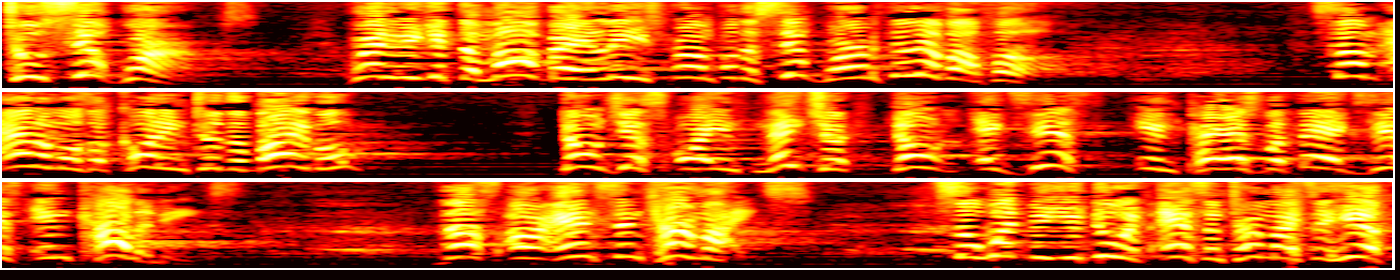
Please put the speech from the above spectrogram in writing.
two silkworms, where did he get the mulberry leaves from for the silkworms to live off of? Some animals, according to the Bible, don't just, or in nature, don't exist in pairs, but they exist in colonies. Thus are ants and termites. So what do you do if ants and termites are here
